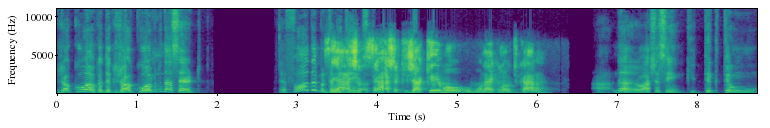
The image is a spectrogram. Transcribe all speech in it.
Joga com o homem. Cadê? Joga com o homem não dá certo. É foda, mano. Você acha, você acha que já queima o, o moleque logo de cara? Ah, não, eu acho assim, que tem que ter um,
